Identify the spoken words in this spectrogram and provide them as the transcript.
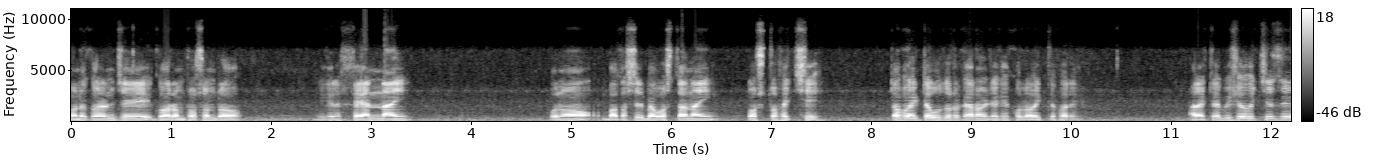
মনে করেন যে গরম প্রচণ্ড, এখানে ফ্যান নাই, কোনো বাতাসের ব্যবস্থা নাই, কষ্ট হচ্ছে, তখন একটা ওজোরের কারণ এটাকে খোলা রাখতে পারে। আর একটা বিষয় হচ্ছে যে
